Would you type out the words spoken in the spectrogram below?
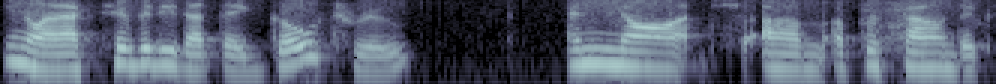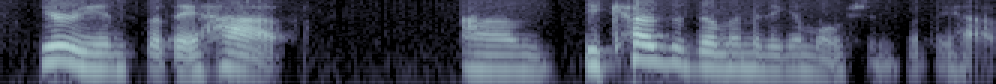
you know, an activity that they go through and not um, a profound experience that they have um, because of the limiting emotions that they have.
